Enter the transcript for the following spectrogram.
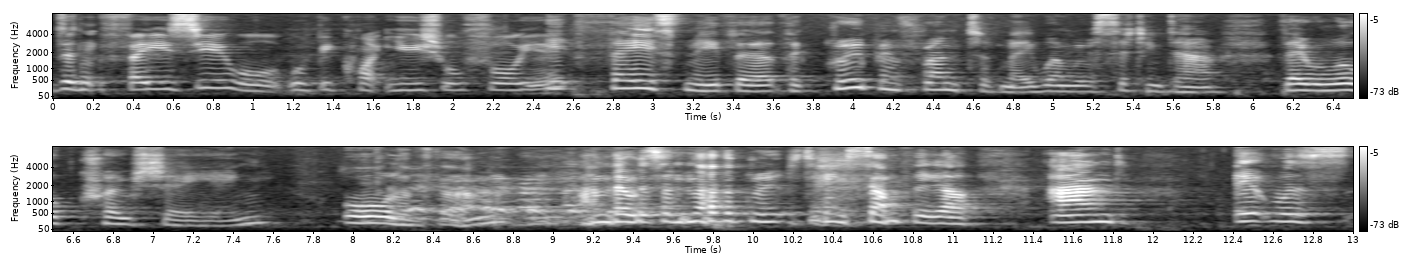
didn't phase you or would be quite usual for you? It phased me. The, the group in front of me, when we were sitting down, they were all crocheting, all of them. and there was another group doing something else. And it was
